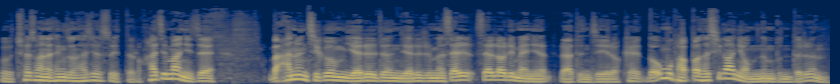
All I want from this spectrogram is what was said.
그 최소한의 생존하실 수 있도록. 하지만 이제 많은 지금 예를 든 예를 들면 셀, 셀러리맨이라든지 이렇게 너무 바빠서 시간이 없는 분들은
